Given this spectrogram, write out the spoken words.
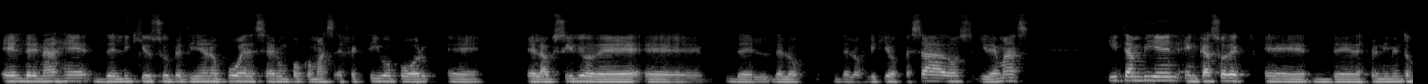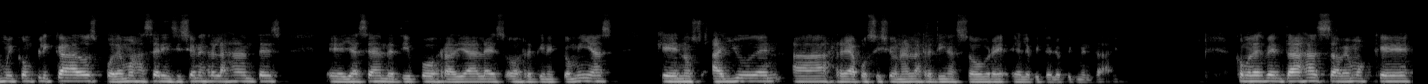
El drenaje del líquido subretiniano puede ser un poco más efectivo por el auxilio eh, de, los, líquidos pesados y demás. Y también en caso eh, de, desprendimientos muy complicados, podemos hacer incisiones relajantes, eh, ya sean de tipos radiales o retinectomías, que nos ayuden a reaposicionar las retinas sobre el epitelio pigmentario. Como desventajas, sabemos que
